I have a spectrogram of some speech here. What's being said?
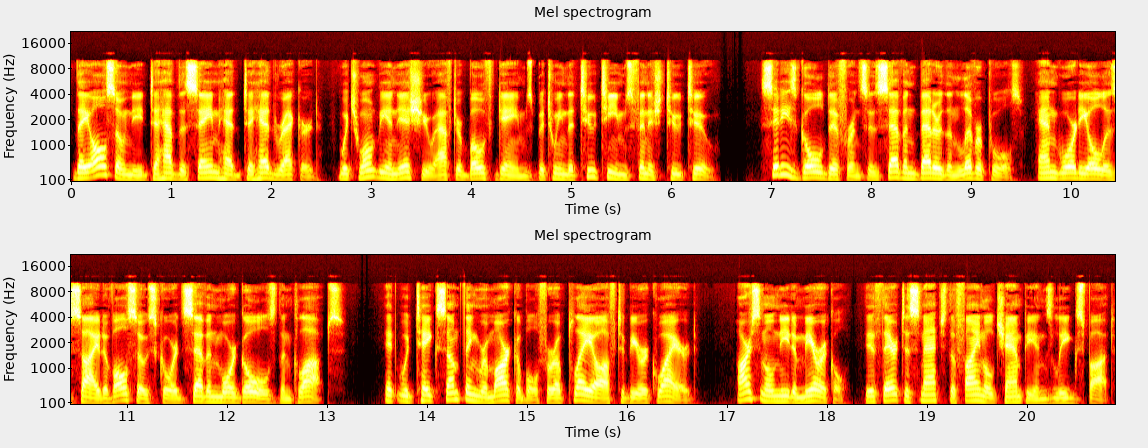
They also need to have the same head-to-head record, which won't be an issue after both games between the two teams finish 2-2. City's goal difference is 7 better than Liverpool's, and Guardiola's side have also scored 7 more goals than Klopp's. It would take something remarkable for a playoff to be required. Arsenal need a miracle if they're to snatch the final Champions League spot.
